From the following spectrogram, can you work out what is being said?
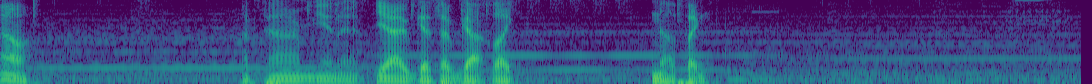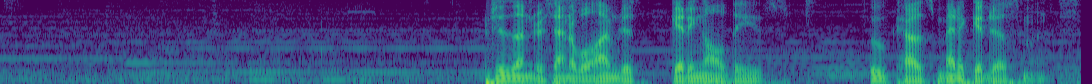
Oh. Left arm unit. Yeah, I guess I've got like nothing. Which is understandable. I'm just getting all these ooh cosmetic adjustments.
